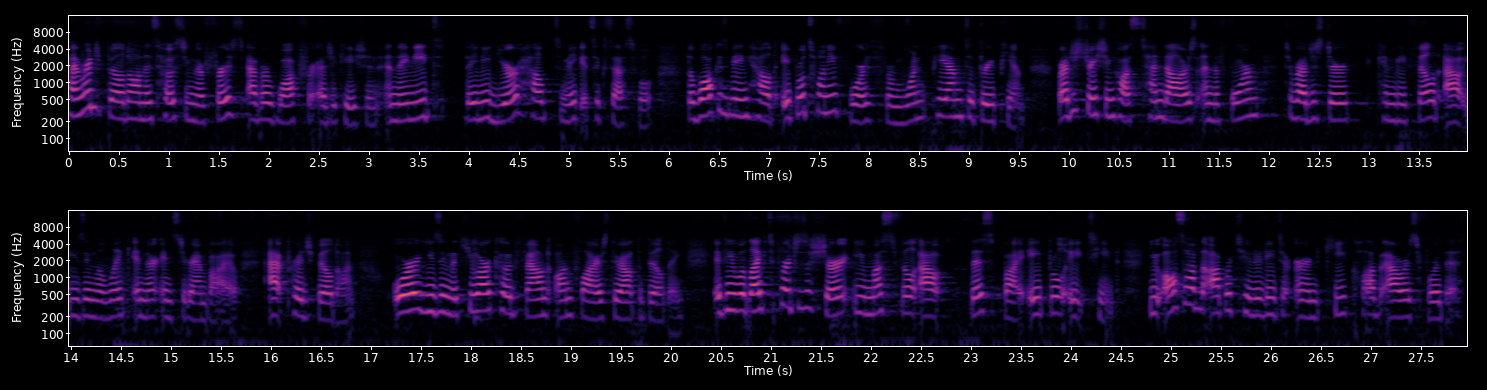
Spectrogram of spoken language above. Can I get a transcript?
Pennridge Build On is hosting their first ever Walk for Education, and they need, they need your help to make it successful. The walk is being held April 24th from 1 p.m. to 3 p.m. Registration costs $10, and the form to register can be filled out using the link in their Instagram bio at Pridge Build On or using the QR code found on flyers throughout the building. If you would like to purchase a shirt, you must fill out this by April 18th. You also have the opportunity to earn key club hours for this.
